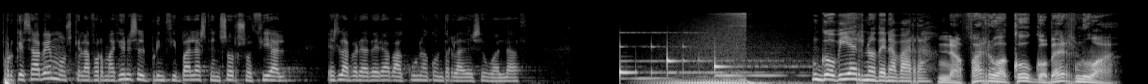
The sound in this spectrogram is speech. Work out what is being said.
porque sabemos que la formación es el principal ascensor social, es la verdadera vacuna contra la desigualdad. Gobierno de Navarra. Nafarroako gobernua.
